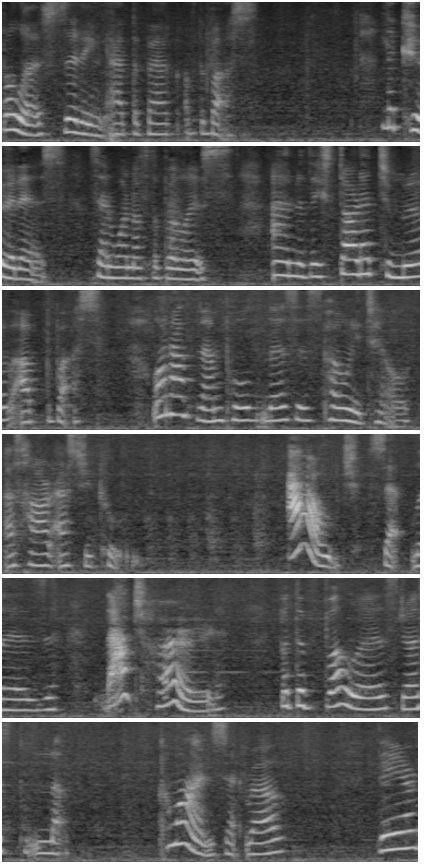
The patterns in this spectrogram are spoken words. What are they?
bullies sitting at the back of the bus. Look who it is, said one of the bullies and they started to move up the bus. One of them pulled Liz's ponytail as hard as she could. Ouch, said Liz. That hurt. But the bullies just laughed. Come on, said Roy. They're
